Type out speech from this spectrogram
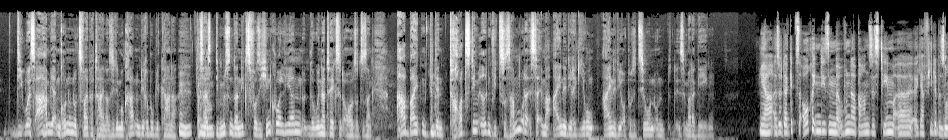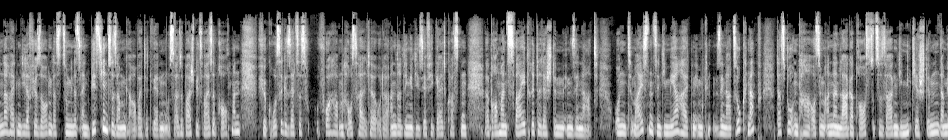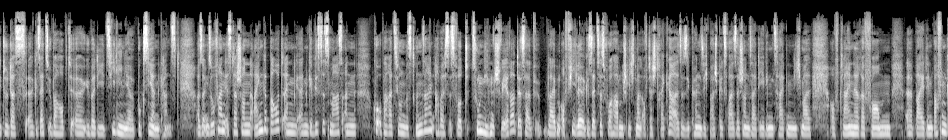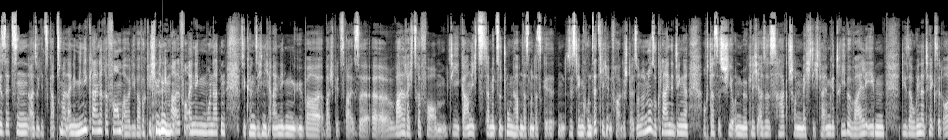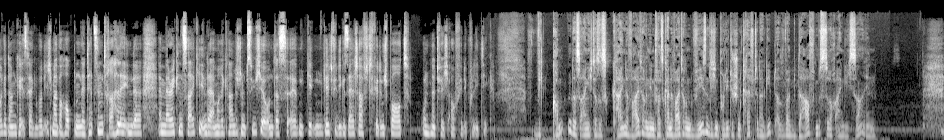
die USA haben ja im Grunde nur zwei Parteien, also die Demokraten und die Republikaner. Mhm, das genau. heißt, die müssen da nichts vor sich hin koalieren, the winner takes it all sozusagen. Arbeiten die genau. denn trotzdem irgendwie zusammen oder ist da immer eine die Regierung, eine die Opposition und ist immer dagegen? Ja, also da gibt's auch in diesem wunderbaren System äh, ja viele Besonderheiten, die dafür sorgen, dass zumindest ein bisschen zusammengearbeitet werden muss. Also beispielsweise braucht man für große Gesetzesvorhaben, Haushalte oder andere Dinge, die sehr viel Geld kosten, äh, braucht man zwei Drittel der Stimmen im Senat. Und meistens sind die Mehrheiten im Senat so knapp, dass du ein paar aus dem anderen Lager brauchst, sozusagen, die mit dir stimmen, damit du das äh, Gesetz überhaupt äh, über die Ziellinie buxieren kannst. Also insofern ist da schon eingebaut ein, ein gewisses Maß an Kooperation muss drin sein, aber es wird zunehmend schwerer. Deshalb bleiben auch viele Gesetzesvorhaben schlicht mal auf der Strecke. Also Sie können sich beispielsweise schon seit ewigen Zeiten nicht mal auf kleine Reformen äh, bei den Waffengesetzen, also jetzt gab es mal eine mini kleine Reform, aber die war wirklich minimal vor einigen Monaten. Sie können sich nicht einigen über beispielsweise äh, Wahlrechtsreformen, die gar nichts damit zu tun haben, dass man das System grundsätzlich in Frage stellt, sondern nur so kleine Dinge. Auch das ist schier unmöglich. Also es hakt schon mächtig da im Getriebe, weil eben dieser Winner-Takes-it-all-Gedanke ist ja, würde ich mal behaupten, der Zentrale in der American Psyche, in der amerikanischen Psyche. Und das äh, gilt für die Gesellschaft, für den Sport und natürlich auch für die Politik. Wie kommt denn das eigentlich, dass es keine weiteren, jedenfalls keine weiteren wesentlichen politischen Kräfte da gibt? Also, weil Bedarf müsste doch eigentlich sein.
